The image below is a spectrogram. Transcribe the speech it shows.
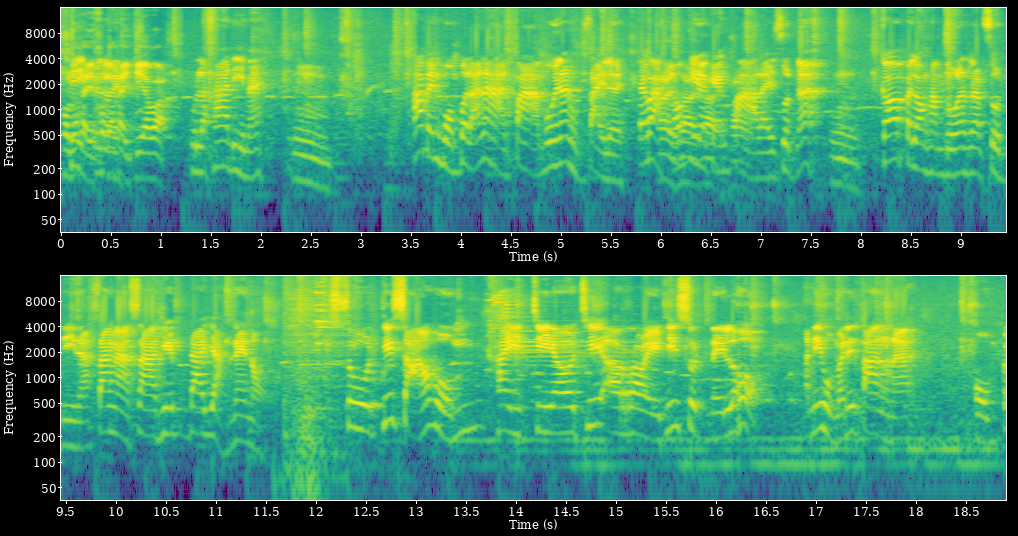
คนละไข่ฉีกเลยคนละไข่เจียวอะคุณค่าดีไหมอืม ถ้าเป็นผมเปิดร้านอาหารป่ามุ้ยนั่นผมใส่เลยใช่ป่ะใช่เขากินกับใช่แกงป่าใช่ อะไรสุดนะ อืม ก็ไปลองทำดูนะสำหรับสูตรนี้นะ สร้างงานสร้างอาชีพได้อย่างแน่นอน สูตรที่สามของผมไข่เจียวที่อร่อยที่สุดในโลก อันนี้ผมไม่ได้ตั้งนะ ผมไป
